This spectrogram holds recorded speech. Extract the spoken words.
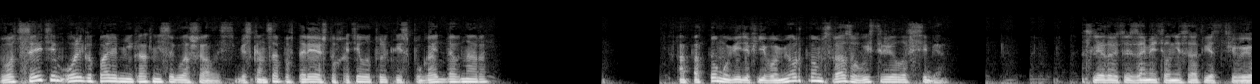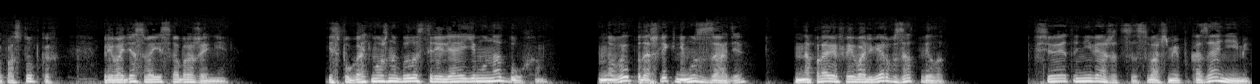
Вот с этим Ольга Палем никак не соглашалась, без конца повторяя, что хотела только испугать Давнара, а потом, увидев его мертвым, сразу выстрелила в себя. Следователь заметил несоответствие в ее поступках, приводя свои соображения. Испугать можно было, стреляя ему над ухом, но вы подошли к нему сзади, направив револьвер в затылок. Все это не вяжется с вашими показаниями,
